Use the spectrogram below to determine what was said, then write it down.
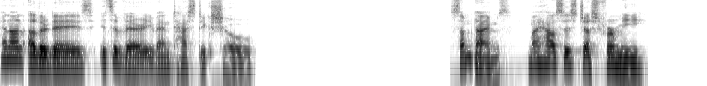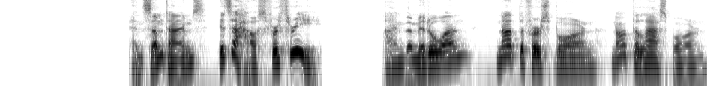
And on other days it's a very fantastic show. Sometimes my house is just for me. And sometimes it's a house for three. I'm the middle one not the firstborn, not the lastborn,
